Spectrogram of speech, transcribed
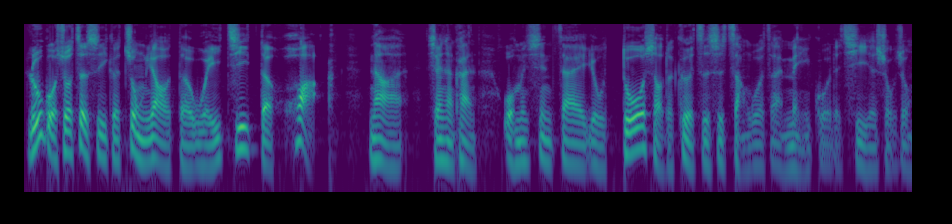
如果说这是一个重要的危机的话，那。想想看，我们现在有多少的各自是掌握在美国的企业手中？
